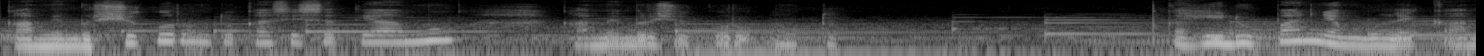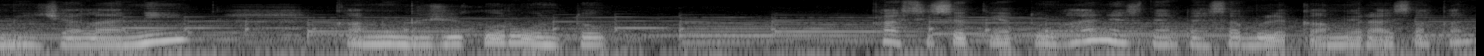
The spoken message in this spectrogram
kami bersyukur untuk kasih setiamu. Kami bersyukur untuk kehidupan yang boleh kami jalani. Kami bersyukur untuk kasih setia Tuhan yang senantiasa boleh kami rasakan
